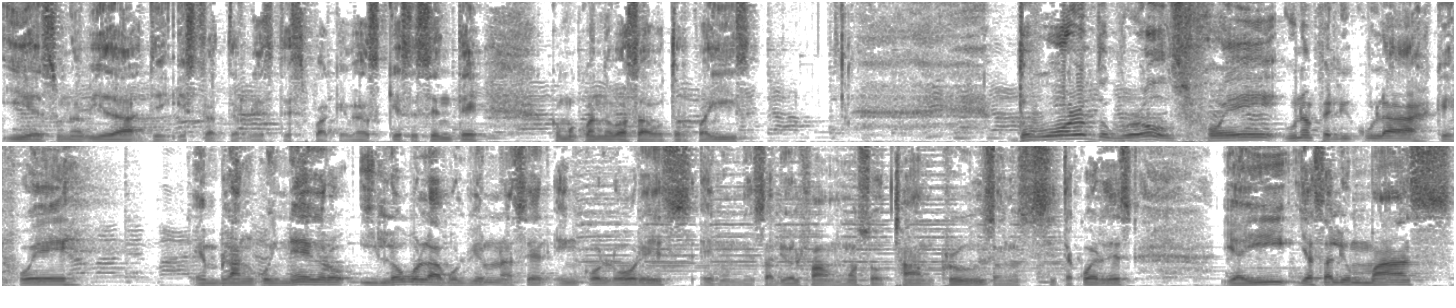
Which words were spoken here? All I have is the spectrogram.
y es una vida de extraterrestres para que veas que se siente como cuando vas a otro país. The War of the Worlds fue una película que fue en blanco y negro y luego la volvieron a hacer en colores en donde salió el famoso Tom Cruise, no sé si te acuerdes, y ahí ya salió más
